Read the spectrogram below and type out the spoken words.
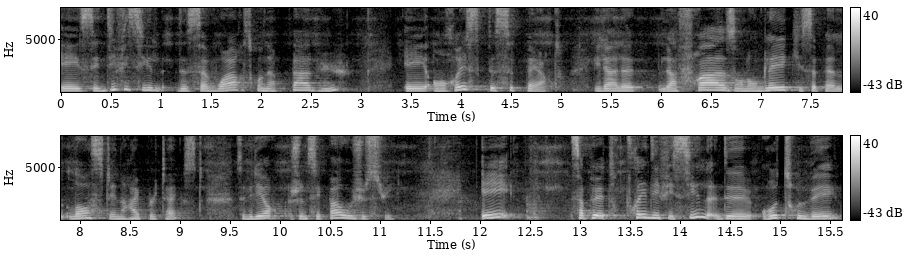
Et c'est difficile de savoir ce qu'on n'a pas vu et on risque de se perdre. Il y a la phrase en anglais qui s'appelle Lost in Hypertext. Ça veut dire je ne sais pas où je suis. Et ça peut être très difficile de retrouver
